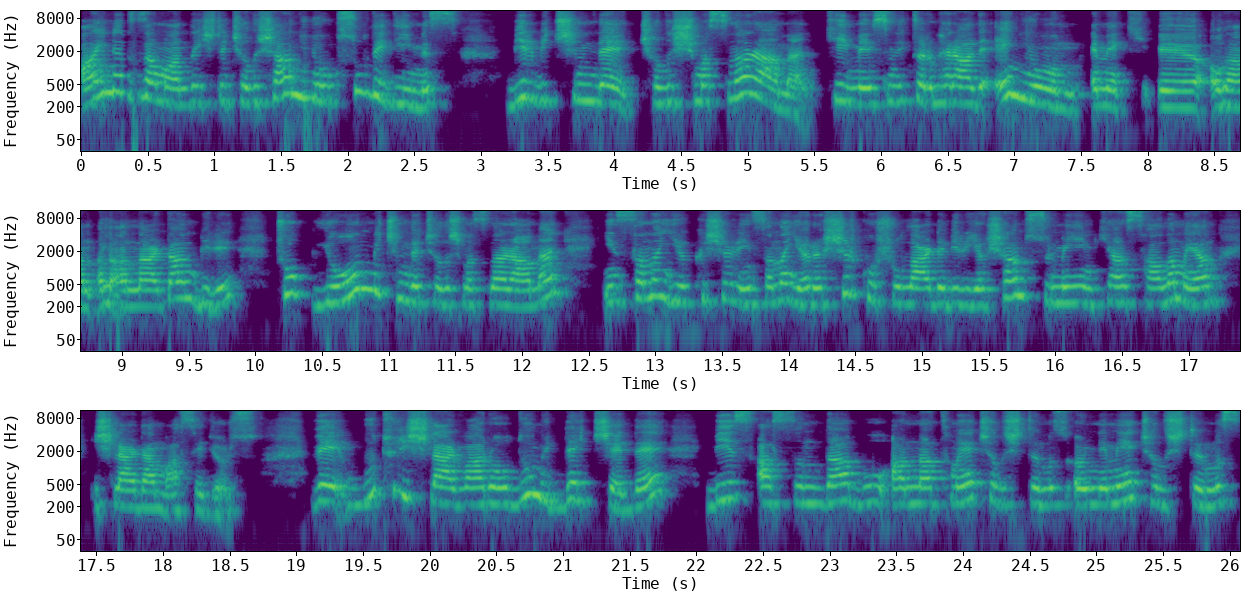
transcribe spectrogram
Aynı zamanda işte çalışan yoksul dediğimiz bir biçimde çalışmasına rağmen ki mevsimlik tarım herhalde en yoğun emek e, olan alanlardan biri çok yoğun biçimde çalışmasına rağmen insana yakışır, insana yaraşır koşullarda bir yaşam sürmeyi imkan sağlamayan işlerden bahsediyoruz. Ve bu tür işler var olduğu müddetçe de biz aslında bu anlatmaya çalıştığımız, önlemeye çalıştığımız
